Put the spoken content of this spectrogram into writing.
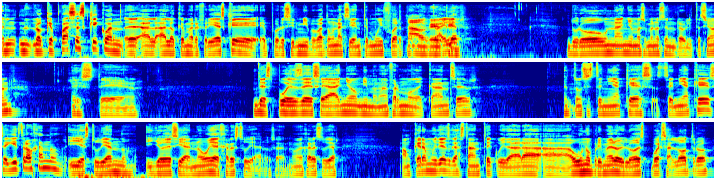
Lo que pasa es que cuando eh, a, a lo que me refería es que, eh, por decir, mi papá tuvo un accidente muy fuerte Ah, en ok, el tráiler. Duró un año más o menos en rehabilitación. Este. Después de ese año, mi mamá enfermó de cáncer. Entonces tenía que, tenía que seguir trabajando y estudiando. Y yo decía, no voy a dejar de estudiar, o sea, no voy a dejar de estudiar. Aunque era muy desgastante cuidar a, a uno primero y luego después al otro.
